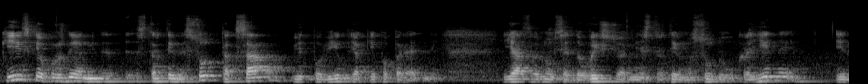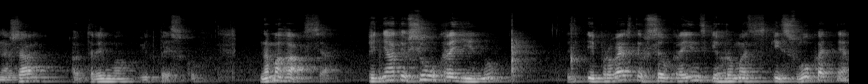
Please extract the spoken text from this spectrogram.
Київський окружний адміністративний суд так само відповів, як і попередній. Я звернувся до Вищого адміністративного суду України і, на жаль, отримав відписку. Намагався підняти всю Україну і провести всеукраїнські громадські слухання,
